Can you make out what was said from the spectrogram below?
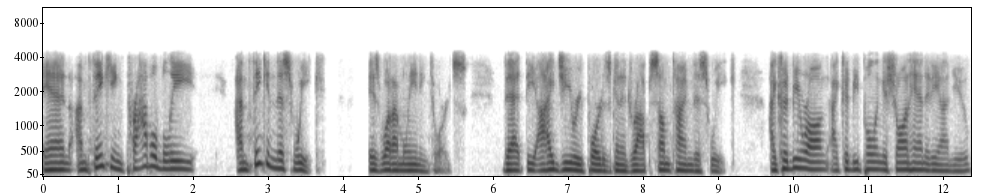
and i'm thinking probably i'm thinking this week is what i'm leaning towards that the ig report is going to drop sometime this week I could be wrong. I could be pulling a Sean Hannity on you,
